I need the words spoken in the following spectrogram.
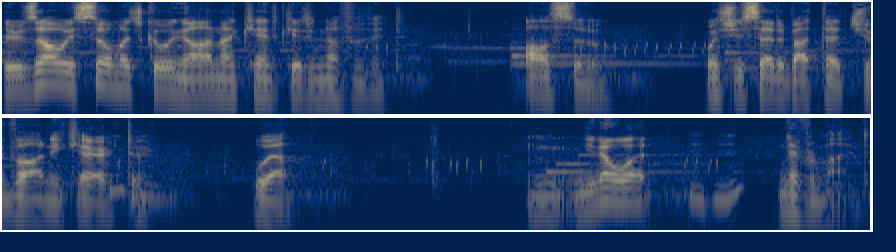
There's always so much going on, I can't get enough of it. Also, what you said about that Giovanni character. Well, mm, you know what? Mm -hmm. Never mind.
